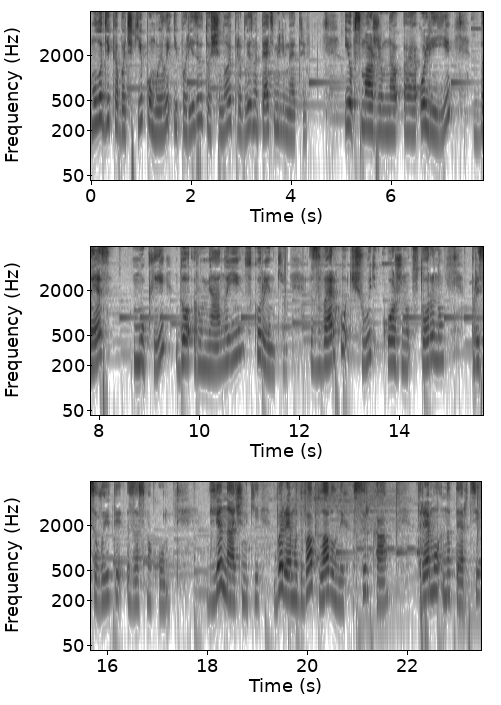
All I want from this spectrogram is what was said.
Молоді кабачки помили і порізали товщиною приблизно 5 мм. І обсмажуємо на е, олії без муки до румяної скоринки. Зверху чуть кожну сторону присолити за смаком. Для начинки беремо два плавлених сирка, тремо на терці,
